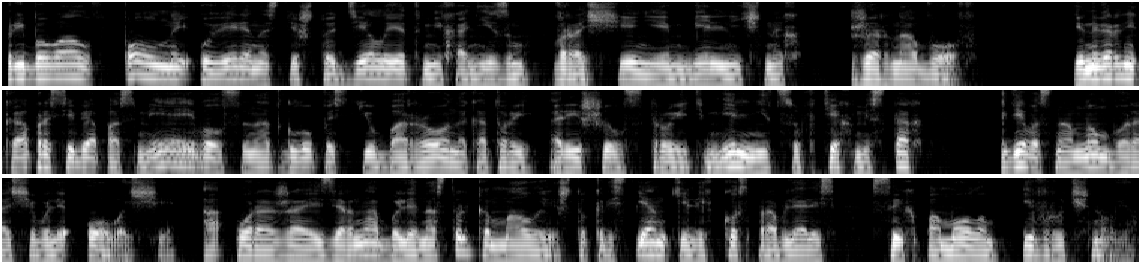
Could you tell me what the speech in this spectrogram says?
пребывал в полной уверенности, что делает механизм вращения мельничных жерновов – и наверняка про себя посмеивался над глупостью барона, который решил строить мельницу в тех местах, где в основном выращивали овощи, а урожаи зерна были настолько малы, что крестьянки легко справлялись с их помолом и вручную.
